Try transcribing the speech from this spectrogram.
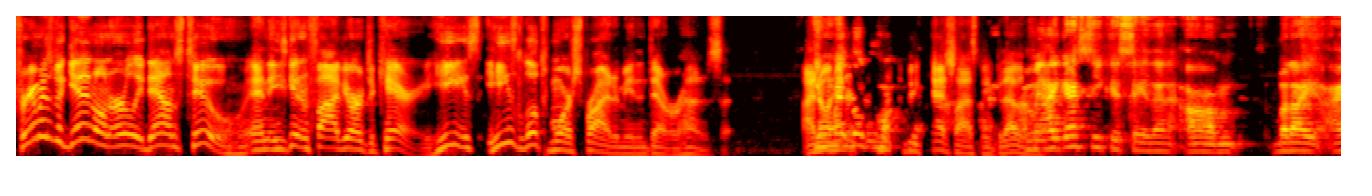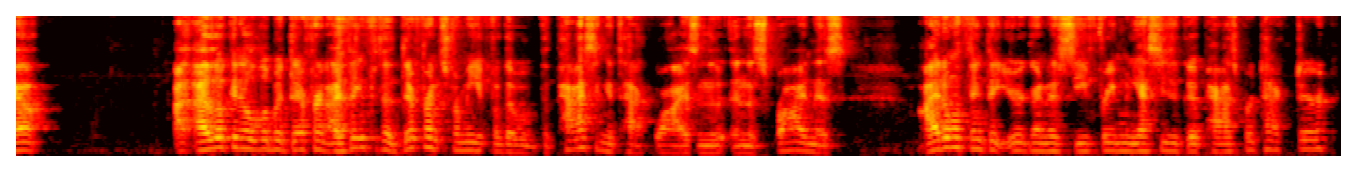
Freeman's been getting on early downs too, and he's getting five yards to carry. He's he's looked more spry to me than Devery Henderson. I know Henderson look, a big catch last week, but that was. I mean, I guess you could say that. Um, but I, I, I look at it a little bit different. I think for the difference for me for the the passing attack wise and the and the spryness, I don't think that you're going to see Freeman. Yes, he's a good pass protector,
